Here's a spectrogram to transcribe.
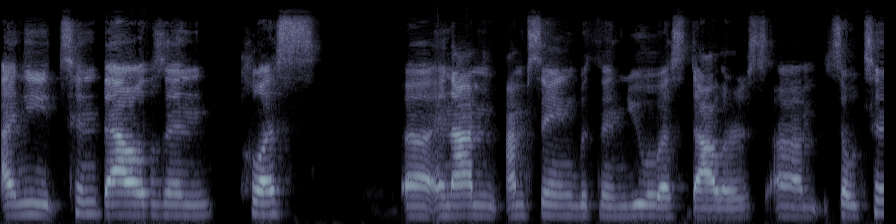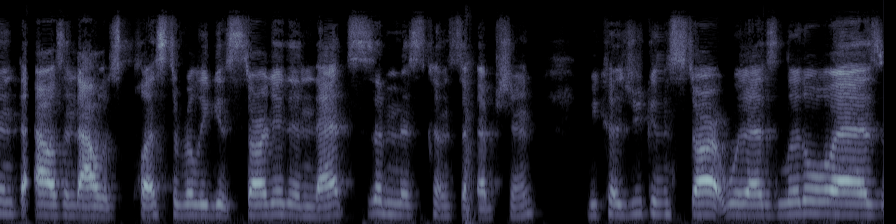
I need 10,000 plus uh, and I'm I'm saying within US dollars. Um, so $10,000 plus to really get started and that's a misconception because you can start with as little as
